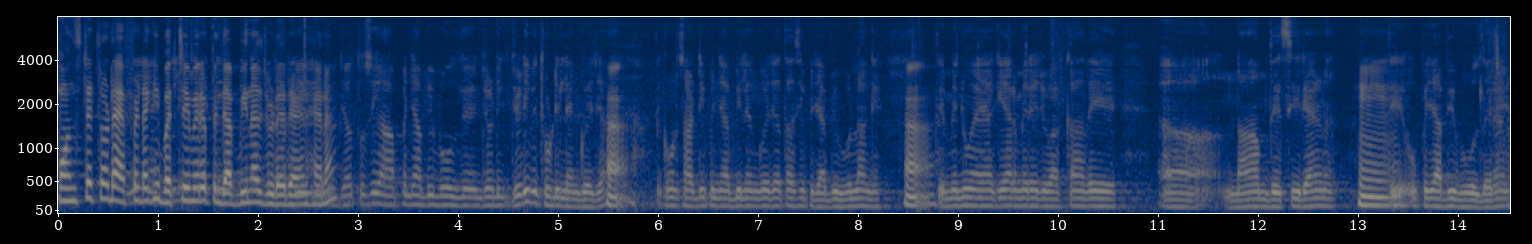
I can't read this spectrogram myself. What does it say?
ਕਨਸਟੈਂਟ ਤੁਹਾਡਾ ਐਫਰਟ ਹੈ ਕਿ ਬੱਚੇ ਮੇਰੇ ਪੰਜਾਬੀ ਨਾਲ ਜੁੜੇ ਰਹਿਣ ਹੈਨਾ? ਜਦ ਤੁਸੀਂ ਆਪ ਪੰਜਾਬੀ ਬੋਲਦੇ ਹੋ ਜਿਹੜੀ ਜਿਹੜੀ ਵੀ ਤੁਹਾਡੀ ਲੈਂਗੁਏਜ ਆ। ਤੇ ਹੁਣ ਸਾਡੀ ਪੰਜਾਬੀ ਲੈਂਗੁਏਜ ਆ ਤਾਂ ਅਸੀਂ ਪੰਜਾਬੀ ਬੋਲਾਂਗੇ। ਤੇ ਮੈਨੂੰ ਆਇਆ ਕਿ ਯਾਰ ਮੇਰੇ ਜਵਾਕਾਂ ਦੇ ਨਾਮ ਦੇਸੀ ਰਹਿਣ। ਤੇ ਉਹ ਪੰਜਾਬੀ ਬੋਲਦੇ ਰਹਿਣ।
